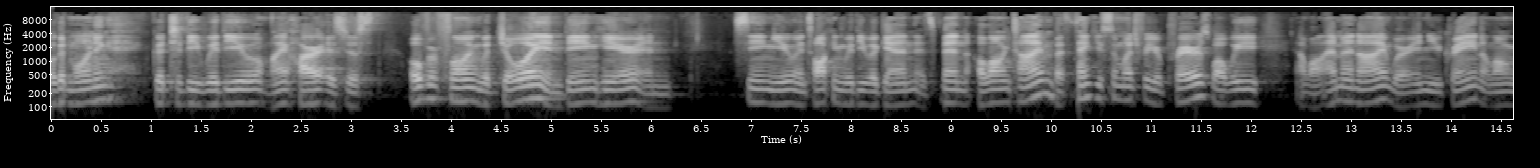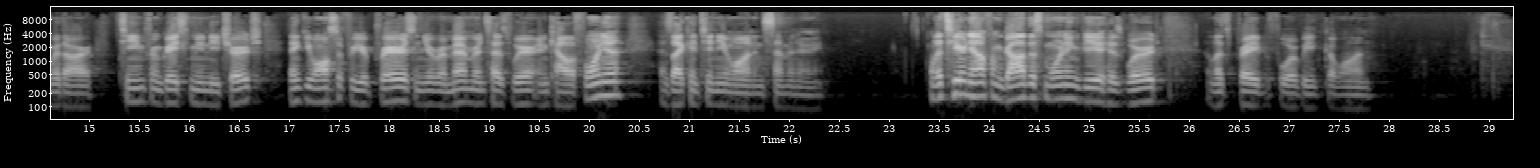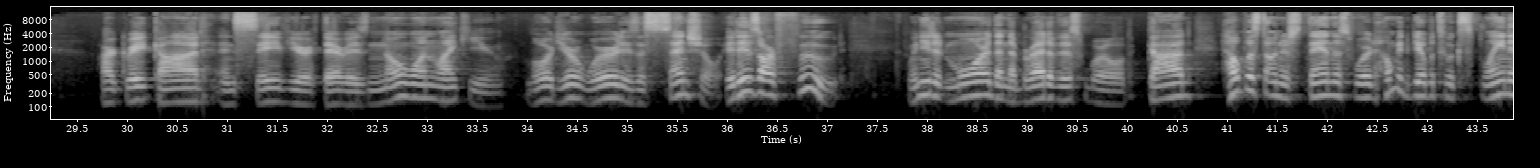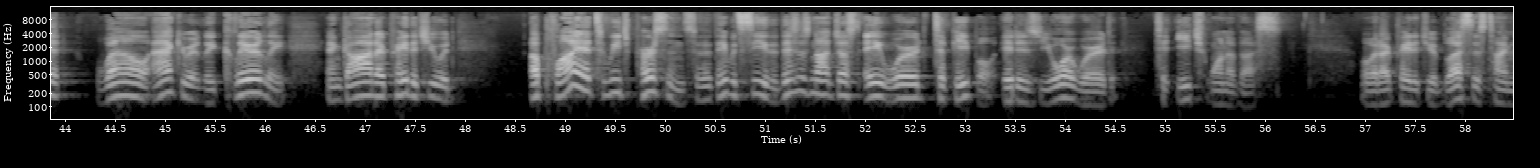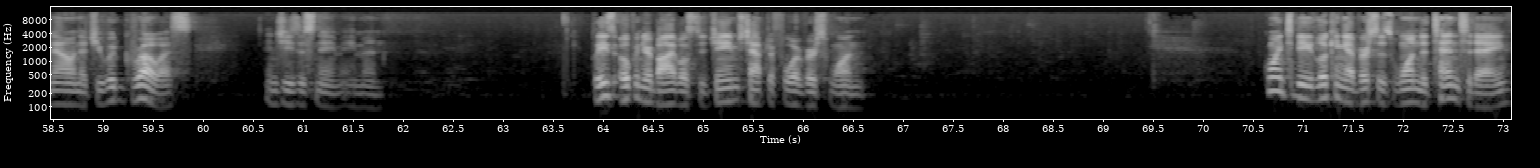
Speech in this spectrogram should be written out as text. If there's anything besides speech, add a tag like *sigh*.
Well, good morning. Good to be with you. My heart is just overflowing with joy in being here and seeing you and talking with you again. It's been a long time, but thank you so much for your prayers while we, while Emma and I were in Ukraine, along with our team from Grace Community Church. Thank you also for your prayers and your remembrance as we're in California as I continue on in seminary. Let's hear now from God this morning via His Word, and let's pray before we go on. Our great God and Savior, there is no one like you. Lord, your word is essential. It is our food. We need it more than the bread of this world. God, help us to understand this word. Help me to be able to explain it well, accurately, clearly. And God, I pray that you would apply it to each person so that they would see that this is not just a word to people, it is your word to each one of us. Lord, I pray that you would bless this time now and that you would grow us. In Jesus' name, amen. Please open your Bibles to James chapter 4, verse 1. I'm going to be looking at verses 1 to 10 today.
